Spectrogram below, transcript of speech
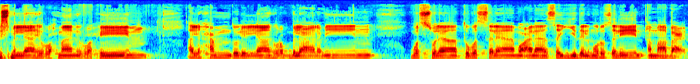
بسم الله الرحمن الرحيم الحمد لله رب العالمين والصلاة والسلام على سيد المرسلين أما بعد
